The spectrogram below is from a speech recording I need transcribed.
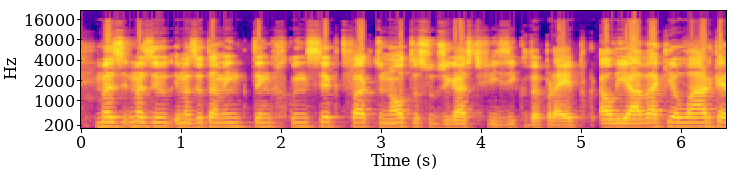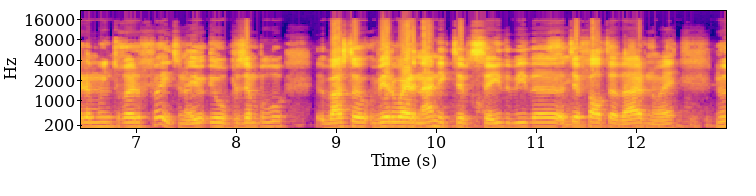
mas, mas, eu, mas eu também tenho que reconhecer que de facto nota-se o desgaste físico da pré-época, aliado àquele ar que era muito rarefeito. Não é? eu, eu, por exemplo, basta ver o Hernani que teve de sair devido a Ter falta de ar, não é? No,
